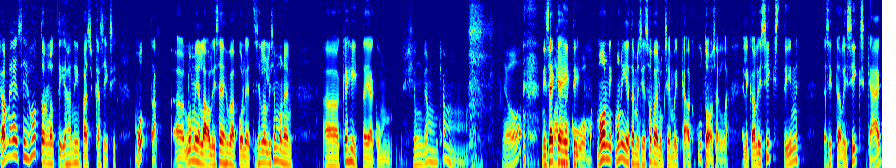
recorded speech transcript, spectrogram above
Joo, me ei siihen Hot or Notiin ihan niin päässyt käsiksi. Mutta äh, Lumialla oli se hyvä puoli, että siellä oli semmoinen äh, kehittäjä kuin Kyam. Joo. Niin se Vanha kehitti kuuma. moni, monia tämmöisiä sovelluksia, mitkä alkoi kutosella. Eli oli Sixteen ja sitten oli Six Gag,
